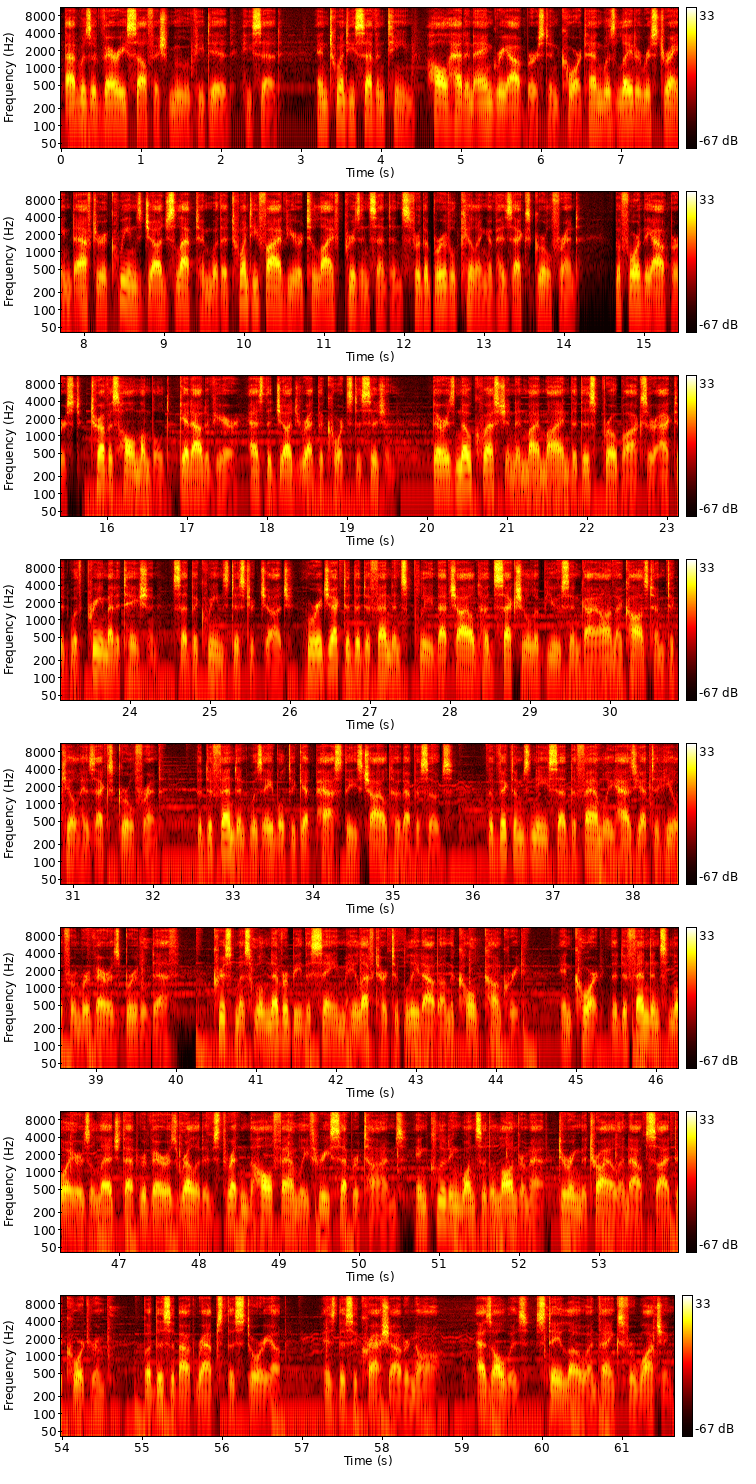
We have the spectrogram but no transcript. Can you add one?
That was a very selfish move he did, he said. In 2017, Hall had an angry outburst in court and was later restrained after a Queens judge slapped him with a 25-year to life prison sentence for the brutal killing of his ex-girlfriend. Before the outburst, Trevis Hall mumbled, get out of here, as the judge read the court's decision. There is no question in my mind that this pro boxer acted with premeditation, said the Queens district judge, who rejected the defendant's plea that childhood sexual abuse in Guyana caused him to kill his ex-girlfriend. The defendant was able to get past these childhood episodes. The victim's niece said the family has yet to heal from Rivera's brutal death. Christmas will never be the same he left her to bleed out on the cold concrete. In court, the defendant's lawyers alleged that Rivera's relatives threatened the Hall family three separate times, including once at a laundromat, during the trial and outside the courtroom. But this about wraps this story up. Is this a crash out or no? As always, stay low and thanks for watching.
